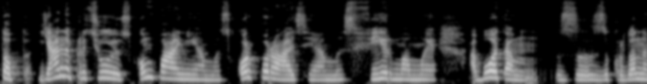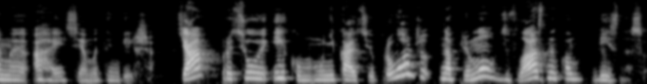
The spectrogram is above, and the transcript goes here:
Тобто я не працюю з компаніями, з корпораціями, з фірмами або там з закордонними агенціями, тим більше. Я працюю і комунікацію проводжу напряму з власником бізнесу.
